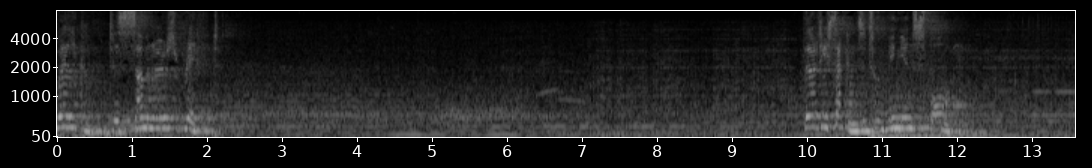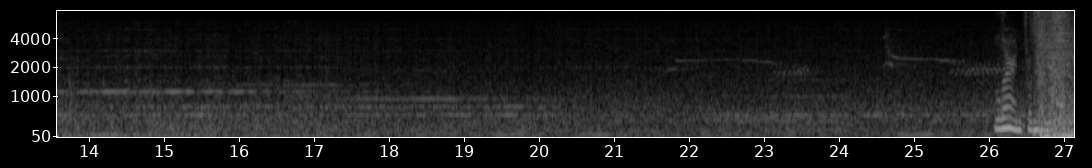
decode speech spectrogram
Welcome to Summoner's Rift. Thirty seconds until minions spawn. Learn from your mistakes.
